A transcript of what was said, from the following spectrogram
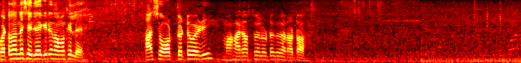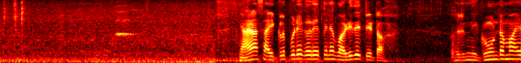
പെട്ടെന്ന് തന്നെ ശരിയാക്കിയിട്ട് നമുക്കല്ലേ ആ ഷോർട്ട് കട്ട് വഴി മഹാരാഷ്ട്രയിലോട്ട് കയറാം കേട്ടോ. ഞാൻ ആ സൈക്കിൾ പീടിയ കയറിയ പിന്നെ വഴി തെറ്റിട്ടോ. ഒരു നിഗൂഢമായ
